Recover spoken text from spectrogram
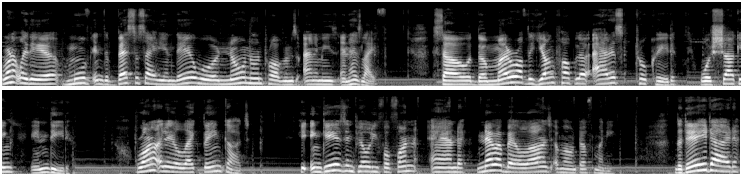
Ronald Adair moved in the best society, and there were no known problems or enemies in his life. So, the murder of the young popular aristocrat was shocking indeed. Ronald Adair liked playing cards. He engaged in purely for fun and never by a large amount of money. The day he died,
